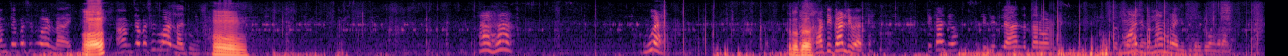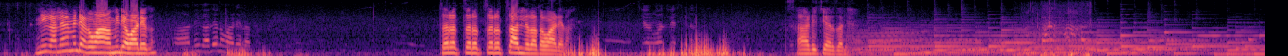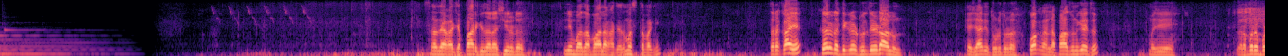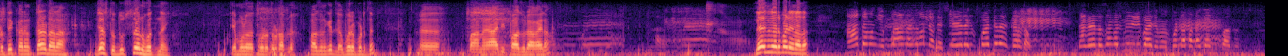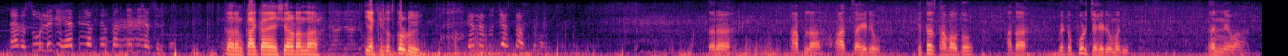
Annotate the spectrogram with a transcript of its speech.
आमच्या पाशीच वाढलाय आ, आमच्या पाशीच वाढलाय तू. हं. हा हा. वा तर आता फाटी काढली होय त्या ते काय देऊ ते तिथले आणलं तर वाढले माझी तर लांब राहिली तिकडे डोंगराला. निघाल्या ना मिंड्या वा मिंड्या वाड्या ग. हा निघाले ना वाड्याला. चरत चरत चरत चालल्यात आता वाड्याला चार वाजले असतील आता. साडेचार झाल्या संध्याकाळच्या पारखी जरा शिरड लिंबाचा पाला खात्यात मस्त बाकी जरा काय आहे? करडं तिकडं ठुल ते डालून. त्याच्या आधी थोडं थोडं कोकणाला पाजून घ्यायचं. म्हणजे जरा बरं पडते कारण करडाला जास्त दूध सहन होत नाही. त्यामुळं थोडं थोडं आपलं पाजून घेतलं बरं पडतं. तर पाना आली पाजू लागायला. लयच गडबड आहे ना आता. आता मग हे पाहण्याचं म्हणलं होत्या शेळ्या लगेच पळते ना करडाव सगळ्याला संगत मिळली पाहिजे म्हणून पटापटा घ्यायची पाजून. नाही तर सोडले की हे तिच्यात शिरतं ते तिच्यात शिरतं. कारण काय काय शेरडांना एक एकच करडू त्यांना दूध जास्त असतं मग. तर आपला आजचा व्हिडिओ इथंच थांबवतो. आता भेटू पुढच्या व्हिडिओमध्ये धन्यवाद.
